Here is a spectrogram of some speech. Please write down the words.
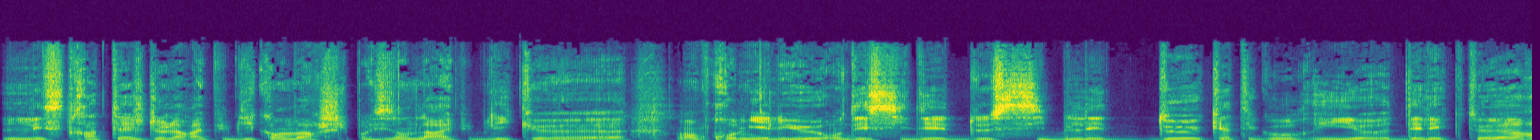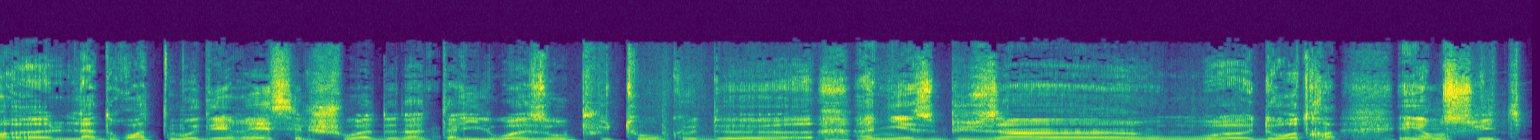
les stratèges de la République en marche, le président de la République euh, en premier lieu, ont décidé de cibler deux catégories d'électeurs. La droite modérée, c'est le choix de Nathalie Loiseau plutôt que de Agnès Buzyn ou d'autres. Et ensuite,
